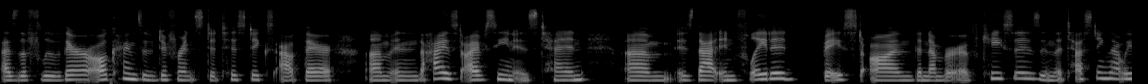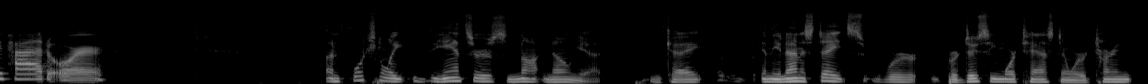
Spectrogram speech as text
as the flu. There are all kinds of different statistics out there, um, and the highest I've seen is 10. Um, is that inflated based on the number of cases and the testing that we've had, or? Unfortunately, the answer is not known yet. Okay, in the United States, we're producing more tests and we're turning,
